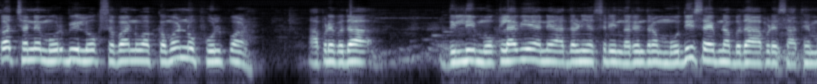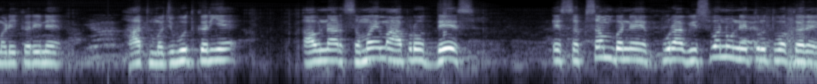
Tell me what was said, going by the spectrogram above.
કચ્છ અને મોરબી લોકસભાનું આ કમળનું ફૂલ પણ આપણે બધા દિલ્હી મોકલાવીએ અને આદરણીય શ્રી નરેન્દ્ર મોદી સાહેબના બધા આપણે સાથે મળી કરીને હાથ મજબૂત કરીએ. આવનાર સમયમાં આપણો દેશ એ સક્ષમ બને, પૂરા વિશ્વનું નેતૃત્વ કરે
